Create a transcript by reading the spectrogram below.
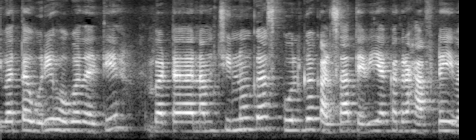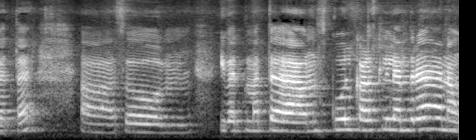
ಇವತ್ತು ಊರಿಗೆ ಹೋಗೋದೈತಿ ಬಟ್ ನಮ್ಮ ಚಿನ್ನುಗೆ ಸ್ಕೂಲ್ಗೆ ಕಳ್ಸಾತೇವಿ. ಯಾಕಂದ್ರೆ ಹಾಫ್ ಡೇ ಇವತ್ತು. ಸೊ ಇವತ್ತು ಮತ್ತು ಅವ್ನ ಸ್ಕೂಲ್ ಕಳಿಸ್ಲಿಲ್ಲ ಅಂದ್ರೆ ನಾವು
